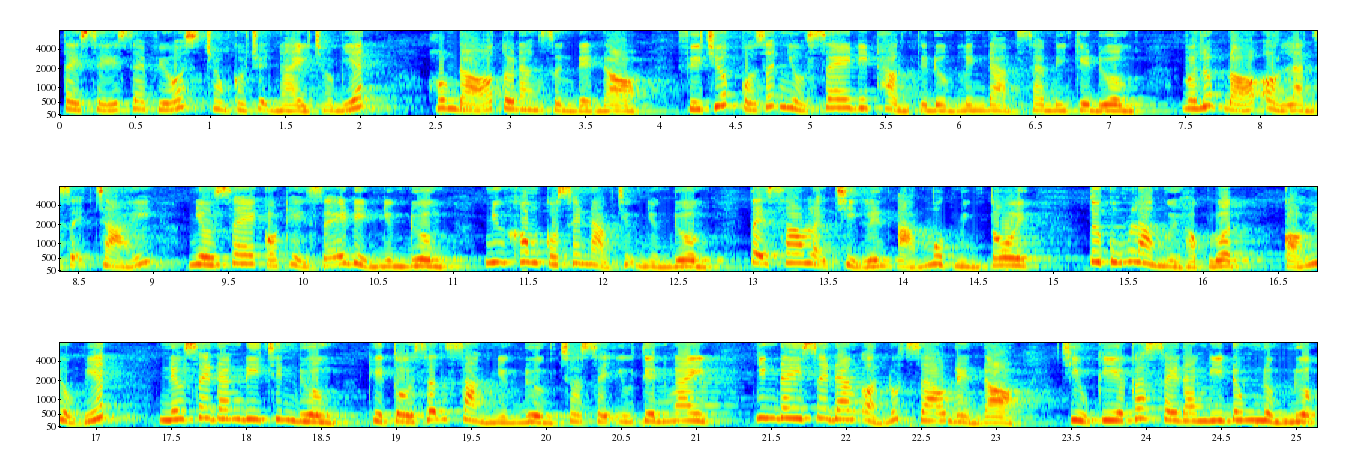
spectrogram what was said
Tài xế Zevios trong câu chuyện này cho biết, hôm đó tôi đang dừng đèn đỏ, phía trước có rất nhiều xe đi thẳng từ đường Linh Đàm sang bên kia đường, và lúc đó ở làn rẽ trái, nhiều xe có thể rẽ để nhường đường, nhưng không có xe nào chịu nhường đường, tại sao lại chỉ lên án một mình tôi? Tôi cũng là người học luật, có hiểu biết, nếu xe đang đi trên đường thì tôi sẵn sàng nhường đường cho xe ưu tiên ngay, nhưng đây xe đang ở nút giao đèn đỏ, chiều kia các xe đang đi đông nườm nượp,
